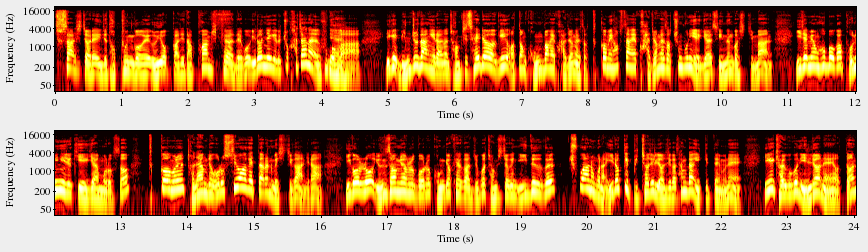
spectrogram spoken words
수사 시절에 이제 덮은 거에 의혹까지 다 포함시켜야 되고 이런 얘기를 쭉 하잖아요 후보가 예. 이게 민주당이라는 정치 세력이 어떤 공방의 과정에서 특검의 협상의 과정에서 충분히 얘기할 수 있는 것이지만 이재명 후보가 본인이 이렇게 얘기함으로써 특검을 전향적으로 수용하겠다는 메시지가 아니라 이걸로 윤석열 후보를 공격해 가지고 정치적인 이득을 추구하는구나 이렇게 비춰질 여지가 상당히 있기 때문에 이게 결국은 일련의 어떤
